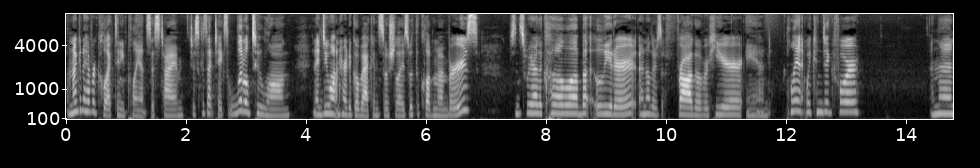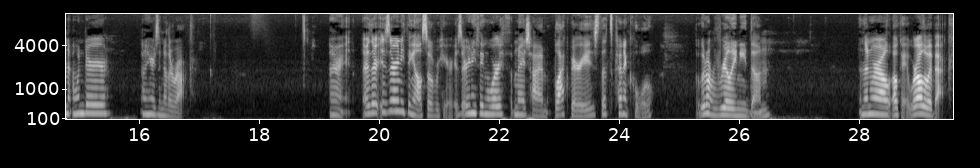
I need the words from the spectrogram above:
I'm not gonna have her collect any plants this time, just because that takes a little too long. And I do want her to go back and socialize with the club members. Since we are the club leader, I know there's a frog over here and plant we can dig for. And then I wonder, oh, here's another rock. Alright, are there, is there anything else over here? Is there anything worth my time? Blackberries, that's kind of cool. But we don't really need them. And then we're all, okay, we're all the way back.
